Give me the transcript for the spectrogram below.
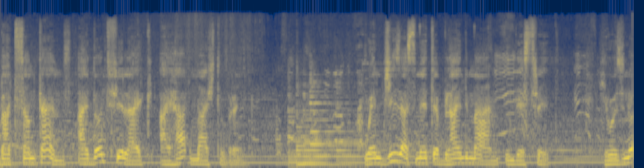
But sometimes I don't feel like I have much to bring. When Jesus met a blind man in the street, he was not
